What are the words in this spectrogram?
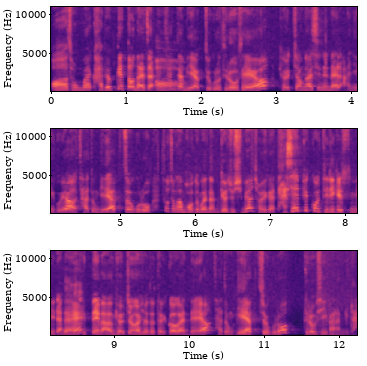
아 정말 가볍게 떠나자. 어. 상담 예약 쪽으로 들어오세요. 결정하시는 날 아니고요. 자동 예약 쪽으로 소중한 번호만 남겨주시면 저희가 다시 해피콜 드리겠습니다. 네. 그때 마음 결정하셔도 될 것 같네요. 자동 예약 쪽으로 들어오시기 바랍니다.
